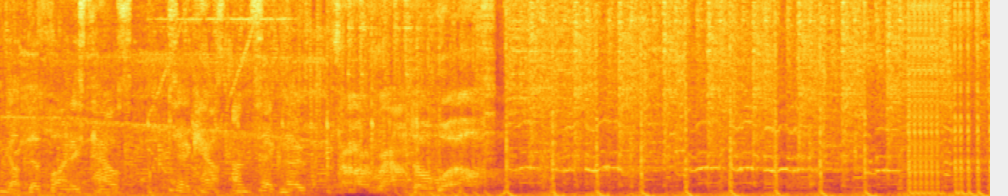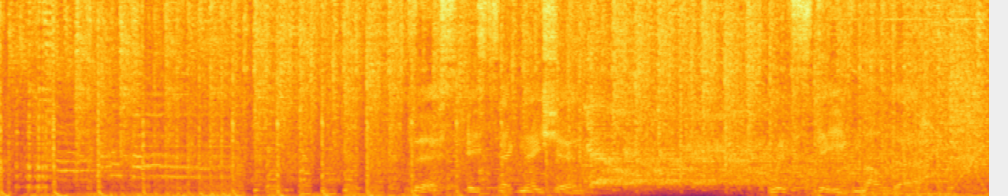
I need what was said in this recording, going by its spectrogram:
mixing up the finest house, tech house, and techno from around the world. This is Technation with Steve Mulder.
